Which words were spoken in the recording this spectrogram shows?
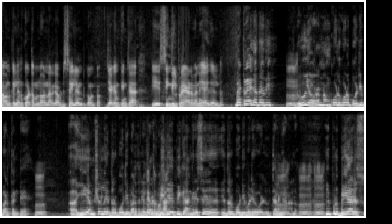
పవన్ కళ్యాణ్ కూటమిలో ఉన్నారు కాబట్టి సైలెంట్గా ఉంటాం. జగన్కి ఇంకా ఈ సింగిల్ ప్రయాణం అని ఐదేళ్ళు? బెటరే కదా అది. ఇప్పుడు ఎవరన్నా ఇంకోళ్ళు కూడా పోటీ పడుతుంటే ఈ అంశంలో ఇద్దరు పోటీ పడుతున్నారు బీజేపీ కాంగ్రెస్ ఇద్దరు పోటీ పడేవాళ్ళు తెలంగాణలో. ఇప్పుడు బీఆర్ఎస్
